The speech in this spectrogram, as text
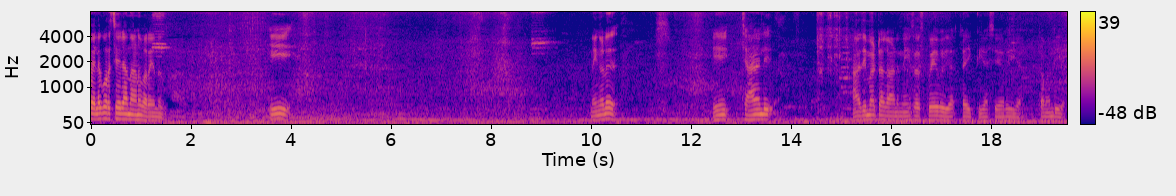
വില കുറച്ച് തരാമെന്നാണ് പറയുന്നത്. ഈ നിങ്ങൾ ഈ ചാനൽ ആദ്യമായിട്ടാണ് കാണുന്നത് സബ്സ്ക്രൈബ് ചെയ്യുക ലൈക്ക് ചെയ്യുക ഷെയർ ചെയ്യുക കമന്റ് ചെയ്യുക.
